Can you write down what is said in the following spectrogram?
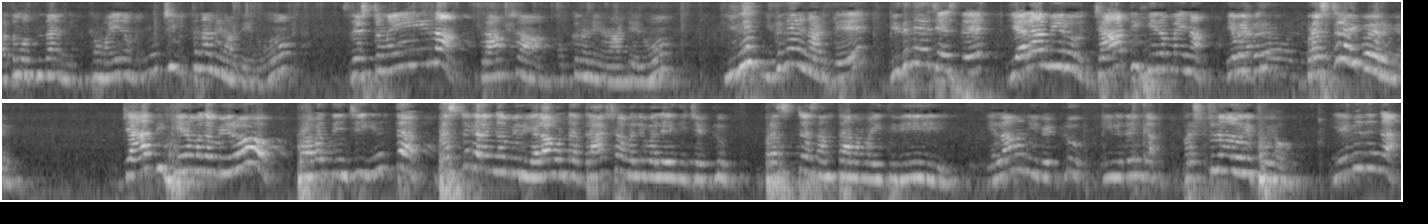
అర్థమవుతుందా? నిక్కమైన మంచి విత్తనాన్ని నాటాను. శ్రేష్టమైన ద్రాక్ష మొక్కను నేను నాటాను. ఇది ఇది నేను నాటితే ఇది నేను చేస్తే ఎలా మీరు జాతిహీనమైన ఏమైపోయారు? భ్రష్టులు అయిపోయారు మీరు. జాతిహీనముగా మీరు ప్రవర్తించి ఇంత భ్రష్టకరంగా మీరు ఎలా ఉంటారు? ద్రాక్ష వలి వలేని చెట్లు భ్రష్ట సంతానం అయితివి ఎలా నీ వెట్లు ఈ విధంగా భ్రష్టులలో అయిపోయావు ఏ విధంగా?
